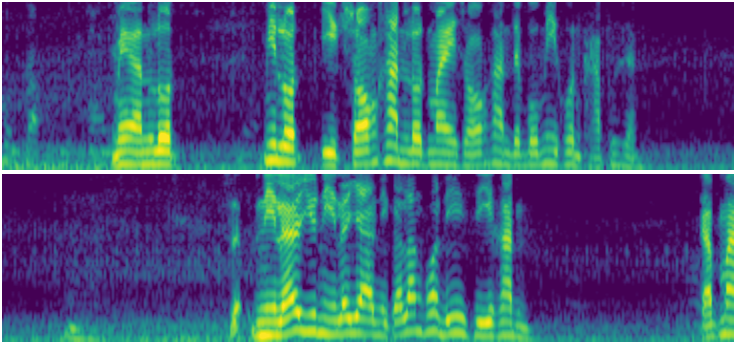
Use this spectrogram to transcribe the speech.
คนขับแม่นรถมีรถอีกสองคันรถใหม่สองคันแต่บ่มีคนขับเพื่อนอืมสนี่แหล้วอยู่นี่ระยะนี่กำลังพอดีสี่คัน กลับมา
